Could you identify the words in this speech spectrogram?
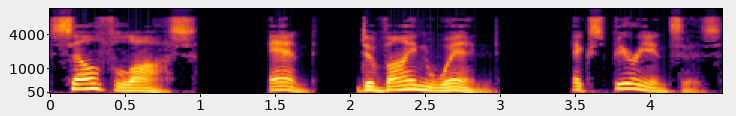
Self-loss and divine wind experiences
